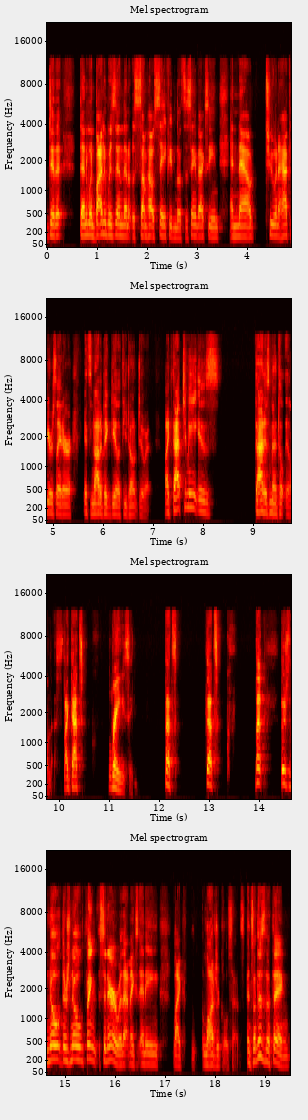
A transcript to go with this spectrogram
did it. Then when Biden was in, then it was somehow safe, even though it's the same vaccine. And now two and a half years later, it's not a big deal if you don't do it. Like that to me is that is mental illness. Like that's crazy that's that's that there's no there's no thing scenario where that makes any like logical sense. And so this is the thing.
